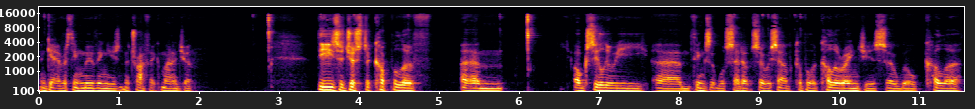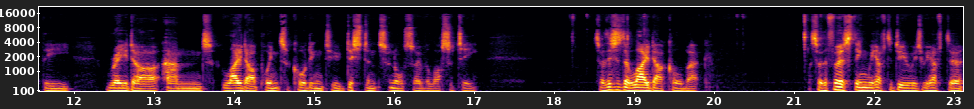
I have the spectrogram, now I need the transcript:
and get everything moving using the traffic manager. These are just a couple of um, auxiliary um, things that we'll set up. So we set up a couple of color ranges. So we'll color the radar and LiDAR points according to distance and also velocity. So this is the LiDAR callback. So the first thing we have to do is we have to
